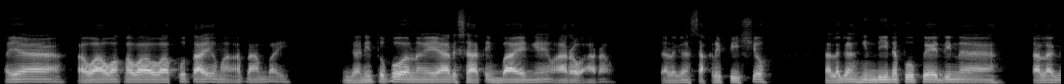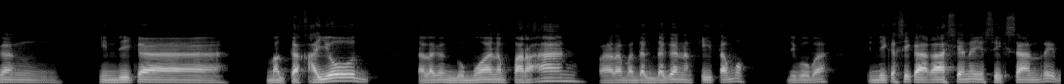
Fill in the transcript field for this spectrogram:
Kaya kawawang kawawa po tayo mga katambay. Ganito po ang nangyayari sa ating bayan ngayon araw-araw. Talagang sakripisyo. Talagang hindi na po pwede na talagang hindi ka magkakayod, talagang gumawa ng paraan para madagdagan ang kita mo. Di po ba? Hindi kasi kakasya na yung 600.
